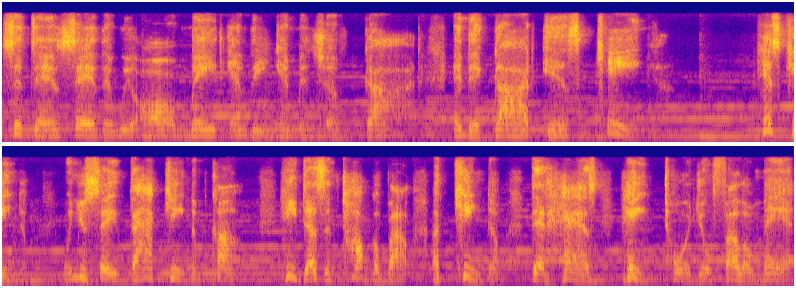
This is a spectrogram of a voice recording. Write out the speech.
sit there and say that we're all made in the image of God and that God is king. His kingdom. When you say that kingdom come, he doesn't talk about a kingdom that has hate toward your fellow man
